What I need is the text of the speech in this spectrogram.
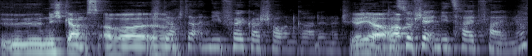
Äh, nicht ganz, aber. Äh, ich dachte an die Völkerschauen gerade natürlich. Ja, ja. Das dürfte ja in die Zeit fallen, ne?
